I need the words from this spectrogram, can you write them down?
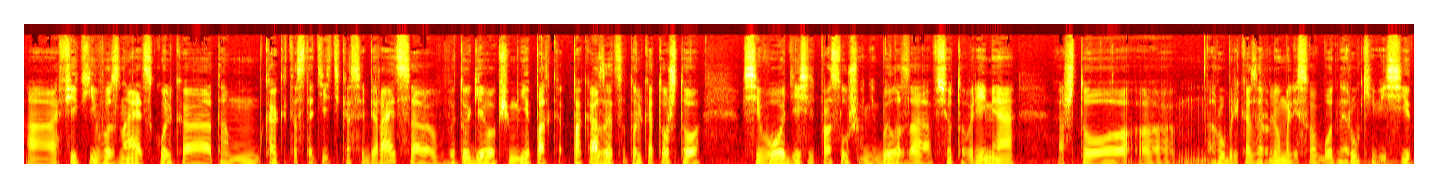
Э, фиг его знает, сколько там, как эта статистика собирается. В итоге, в общем, мне показывается только то, что всего 10 прослушиваний было за все то время, что э, рубрика «За рулем или свободные руки» висит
